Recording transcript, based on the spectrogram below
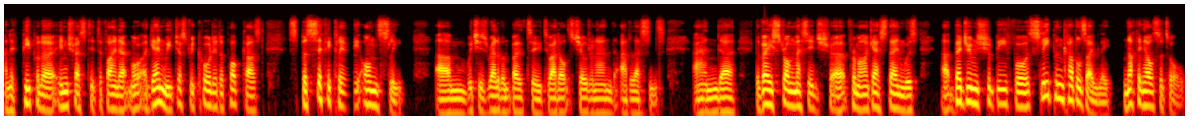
And if people are interested to find out more, again, we've just recorded a podcast specifically on sleep, um, which is relevant both to, to adults, children, and adolescents. And uh, the very strong message uh, from our guest then was uh, bedrooms should be for sleep and cuddles only, nothing else at all.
